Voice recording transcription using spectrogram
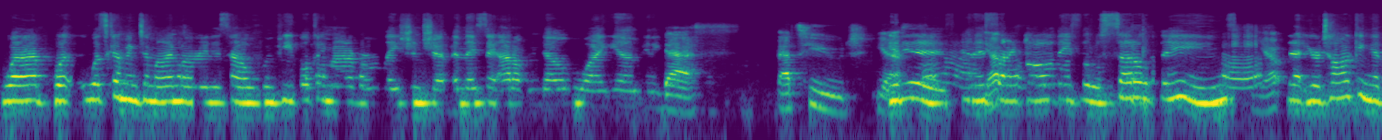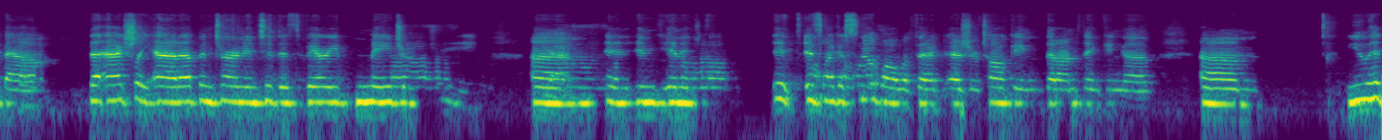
what I what what's coming to my mind is how when people come out of a relationship and they say, I don't know who I am anymore. Yes. That's huge. Yeah. It is. And it's yep. like all these little subtle things yep. that you're talking about that actually add up and turn into this very major thing. Um, yes. and, and, and it, it, it's like a snowball effect as you're talking that I'm thinking of. Um, you had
